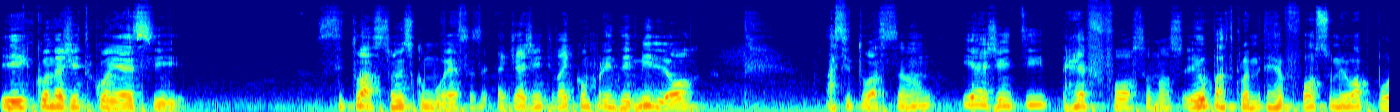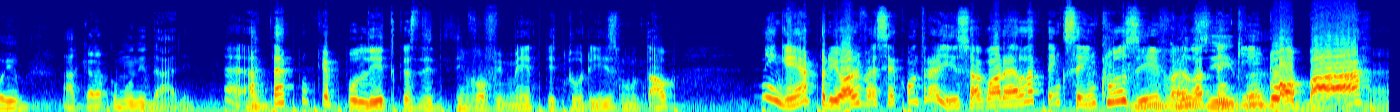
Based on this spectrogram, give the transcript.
E quando a gente conhece situações como essas, é que a gente vai compreender melhor a situação e a gente reforça o nosso. Eu, particularmente, reforço o meu apoio àquela comunidade. É, né? Até porque políticas de desenvolvimento, de turismo e tal, ninguém a priori vai ser contra isso. Agora ela tem que ser inclusiva, inclusiva. ela tem que englobar é.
